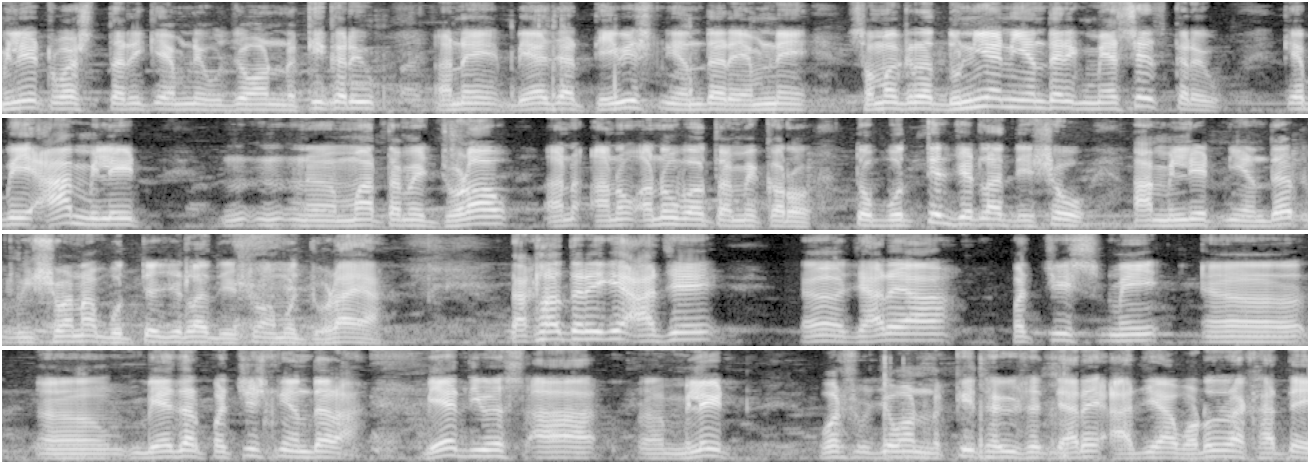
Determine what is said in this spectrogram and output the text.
મિલેટ વર્ષ તરીકે એમને ઉજવવાનું નક્કી કર્યું અને બે હજાર ત્રેવીસની અંદર એમને સમગ્ર દુનિયાની અંદર એક મેસેજ કર્યો કે ભાઈ આ મિલેટમાં તમે જોડાઓ અને આનો અનુભવ તમે કરો. તો બોતેર જેટલા દેશો આ મિલેટની અંદર વિશ્વના બોતેર જેટલા દેશો આમાં જોડાયા. દાખલા તરીકે આજે જ્યારે આ પચીસમી બે હજાર પચીસની અંદર આ બે દિવસ આ મિલેટ વર્ષ ઉજવવાનું નક્કી થયું છે, ત્યારે આજે આ વડોદરા ખાતે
